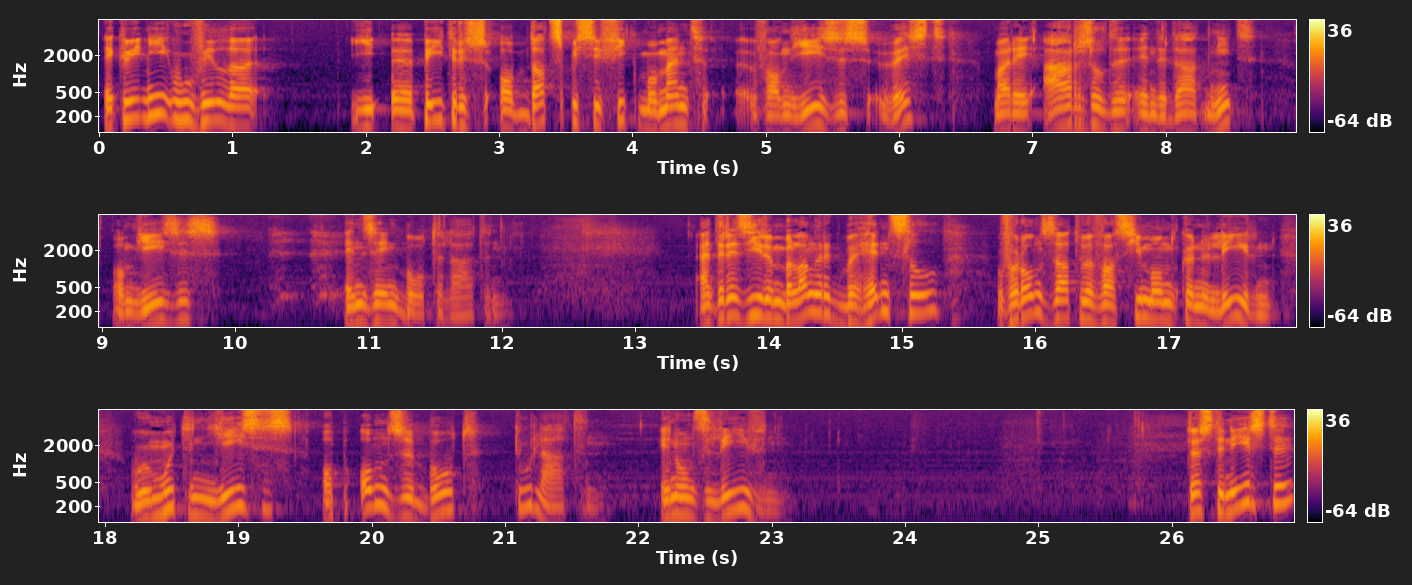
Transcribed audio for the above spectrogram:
Ik weet niet hoeveel eh, Petrus op dat specifiek moment van Jezus wist, maar hij aarzelde inderdaad niet om Jezus in zijn boot te laten. En er is hier een belangrijk beginsel voor ons dat we van Simon kunnen leren. We moeten Jezus op onze boot toelaten, in ons leven. Dus ten eerste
